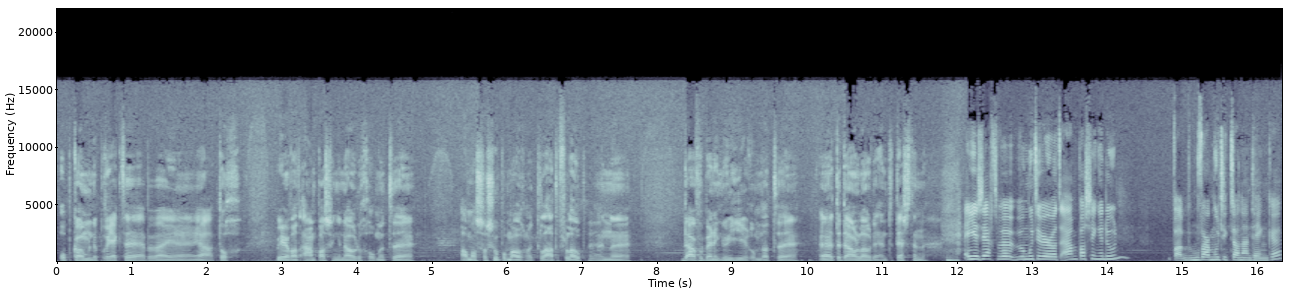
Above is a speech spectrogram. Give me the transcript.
opkomende projecten hebben wij ja, toch weer wat aanpassingen nodig om het allemaal zo soepel mogelijk te laten verlopen. En daarvoor ben ik nu hier om dat uh, te downloaden en te testen. En je zegt we, we moeten weer wat aanpassingen doen. Waar, waar, moet ik dan aan denken?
